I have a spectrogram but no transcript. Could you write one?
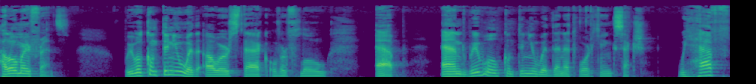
Hello, my friends. We will continue with our Stack Overflow app and we will continue with the networking section. We have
